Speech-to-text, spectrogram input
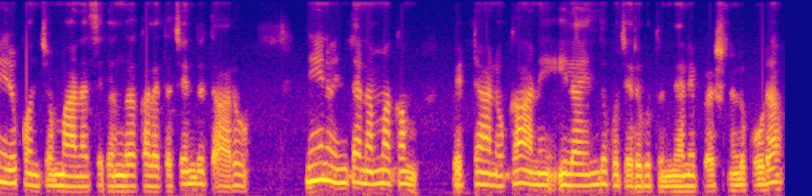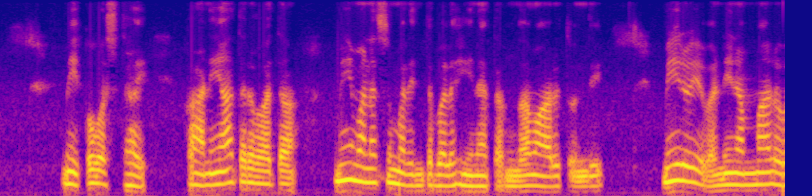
మీరు కొంచెం మానసికంగా కలత చెందుతారు. నేను ఇంత నమ్మకం పెట్టాను కానీ ఇలా ఎందుకు జరుగుతుంది అనే ప్రశ్నలు కూడా మీకు వస్తాయి. కానీ ఆ తర్వాత మీ మనసు మరింత బలహీనతంగా మారుతుంది. మీరు ఎవరిని నమ్మాలో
